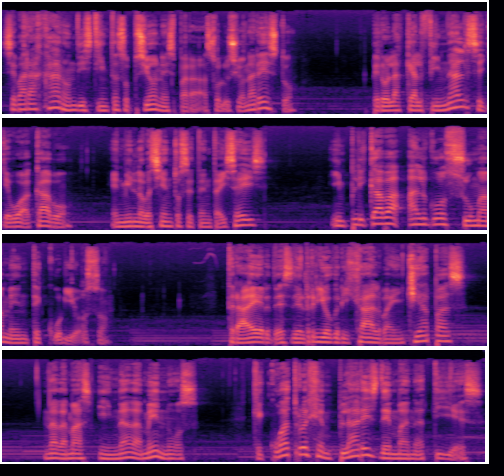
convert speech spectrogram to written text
Se barajaron distintas opciones para solucionar esto, pero la que al final se llevó a cabo, en 1976, implicaba algo sumamente curioso. Traer desde el río Grijalba en Chiapas nada más y nada menos que cuatro ejemplares de manatíes.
